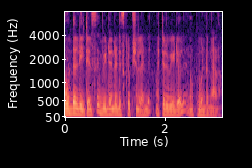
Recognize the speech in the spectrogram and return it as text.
കൂടുതൽ ഡീറ്റെയിൽസ് വീഡിയോന്റെ ഡിസ്ക്രിപ്ഷനിലുണ്ട് മറ്റൊരു വീഡിയോയിൽ നമുക്ക് വീണ്ടും കാണാം.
